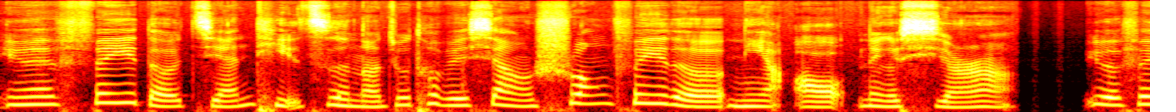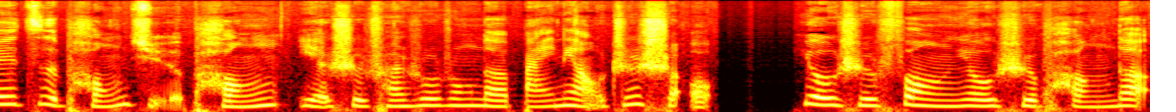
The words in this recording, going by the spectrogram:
因为飞的简体字呢就特别像双飞的鸟那个形啊。岳飞字鹏举，鹏也是传说中的百鸟之首，又是凤又是鹏的，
